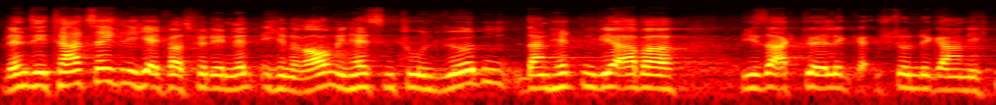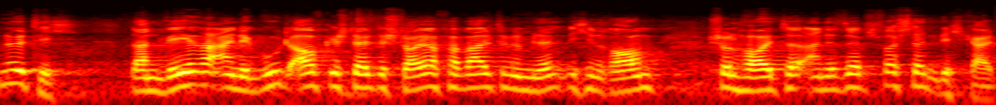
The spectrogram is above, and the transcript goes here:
Wenn Sie tatsächlich etwas für den ländlichen Raum in Hessen tun würden, dann hätten wir aber diese Aktuelle Stunde gar nicht nötig. Dann wäre eine gut aufgestellte Steuerverwaltung im ländlichen Raum schon heute eine Selbstverständlichkeit.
